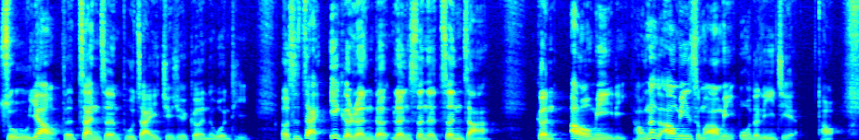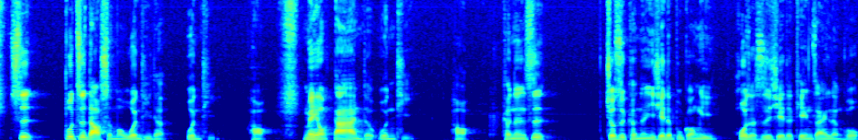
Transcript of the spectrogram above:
主要的战争不在于解决个人的问题，而是在一个人的人生的挣扎跟奥秘里。好，那个奥秘是什么奥秘？我的理解，好，是不知道什么问题的问题。好。没有答案的问题，好，可能是就是可能一些的不公义，或者是一些的天灾人祸，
